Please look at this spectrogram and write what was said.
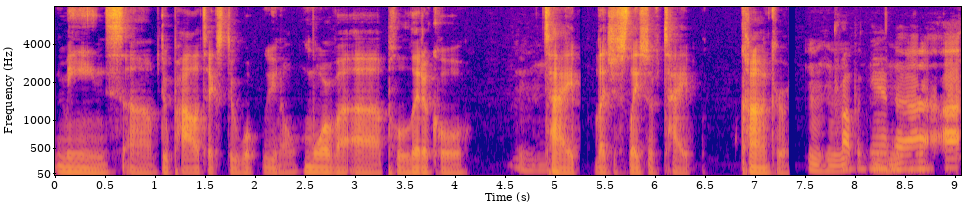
means um, through politics through you know more of a, uh political type legislative type conquer Mhm. propaganda. I, I,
